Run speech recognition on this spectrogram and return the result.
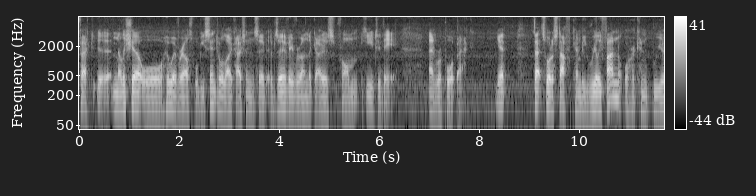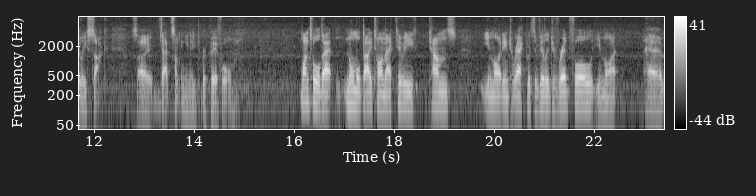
fact, uh, militia or whoever else will be sent to a location and said, observe everyone that goes from here to there and report back. Yep, that sort of stuff can be really fun or it can really suck. So that's something you need to prepare for. Once all that normal daytime activity comes, you might interact with the village of Redfall, you might have,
